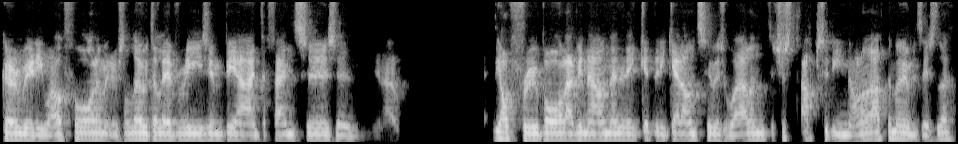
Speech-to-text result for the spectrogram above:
going really well for him. It was low deliveries in behind defences and you know the odd through ball every now and then they get that he get onto as well. And there's just absolutely none of that at the moment, is there?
